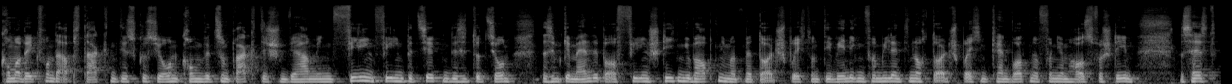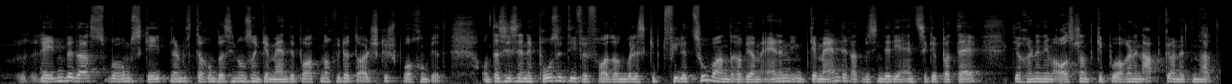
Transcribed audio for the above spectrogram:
kommen wir weg von der abstrakten Diskussion, kommen wir zum Praktischen. Wir haben in vielen, vielen Bezirken die Situation, dass im Gemeindebau auf vielen Stiegen überhaupt niemand mehr Deutsch spricht und die wenigen Familien, die noch Deutsch sprechen, kein Wort mehr von ihrem Haus verstehen. Das heißt, reden wir das, worum es geht, nämlich darum, dass in unseren Gemeindebauten auch wieder Deutsch gesprochen wird. Und das ist eine positive Forderung, weil es gibt viele Zuwanderer. Wir haben einen im Gemeinderat, wir sind ja die einzige Partei, die auch einen im Ausland geborenen Abgeordneten hat,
